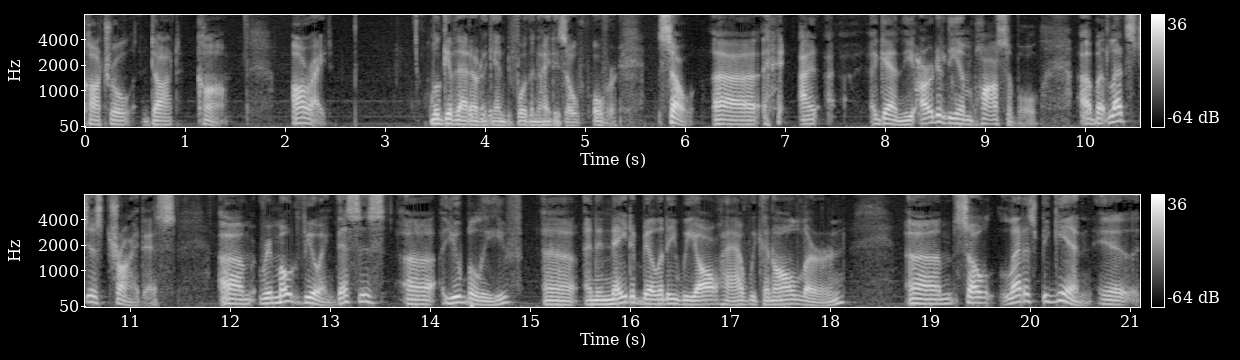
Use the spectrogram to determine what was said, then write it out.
Cottrell dot com. All right. We'll give that out again before the night is over. So, uh, I, again, the art of the impossible. Uh, but let's just try this. Um, remote viewing. This is, uh, you believe, uh, an innate ability we all have. We can all learn. Um, so let us begin. Uh,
